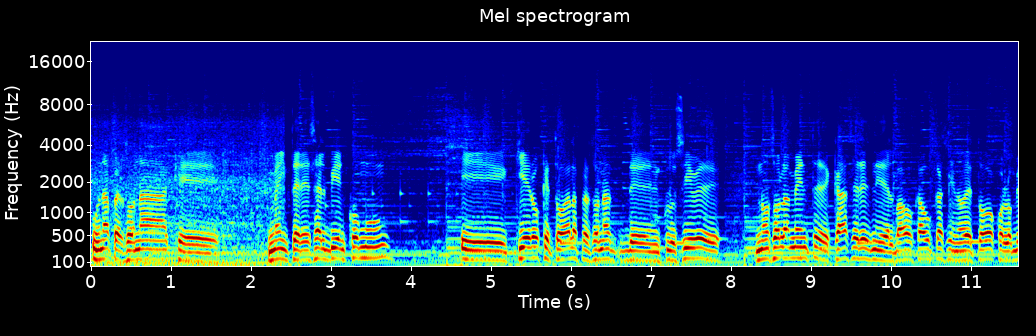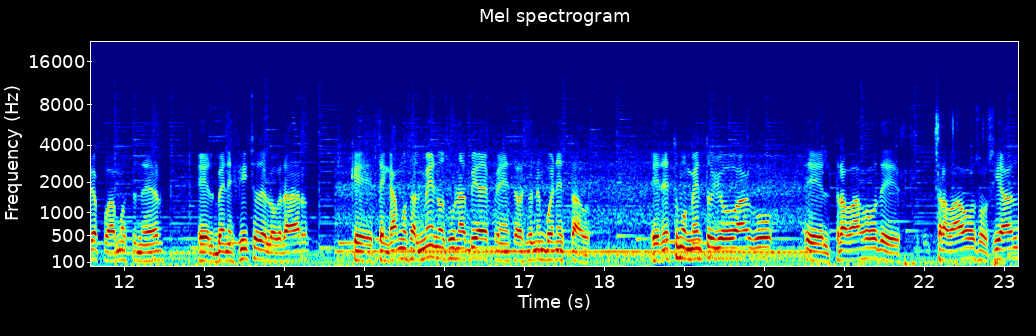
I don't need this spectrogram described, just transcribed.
una persona que me interesa el bien común y quiero que todas las personas, de, inclusive no solamente de Cáceres ni del Bajo Cauca, sino de todo Colombia podamos tener el beneficio de lograr que tengamos al menos una vía de penetración en buen estado. En este momento yo hago el trabajo de trabajo social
